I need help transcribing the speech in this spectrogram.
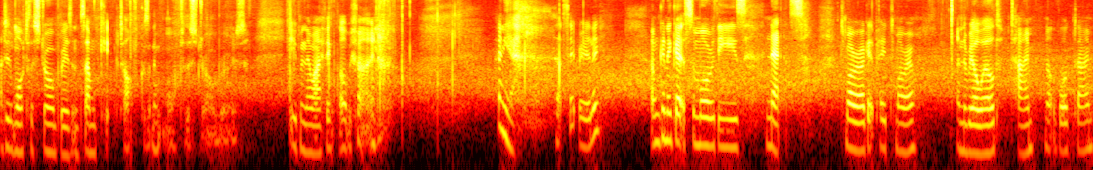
I didn't water the strawberries, and Sam kicked off because I didn't water the strawberries, even though I think they'll be fine. And yeah, that's it really. I'm gonna get some more of these nets tomorrow. I get paid tomorrow in the real world time, not vlog time.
